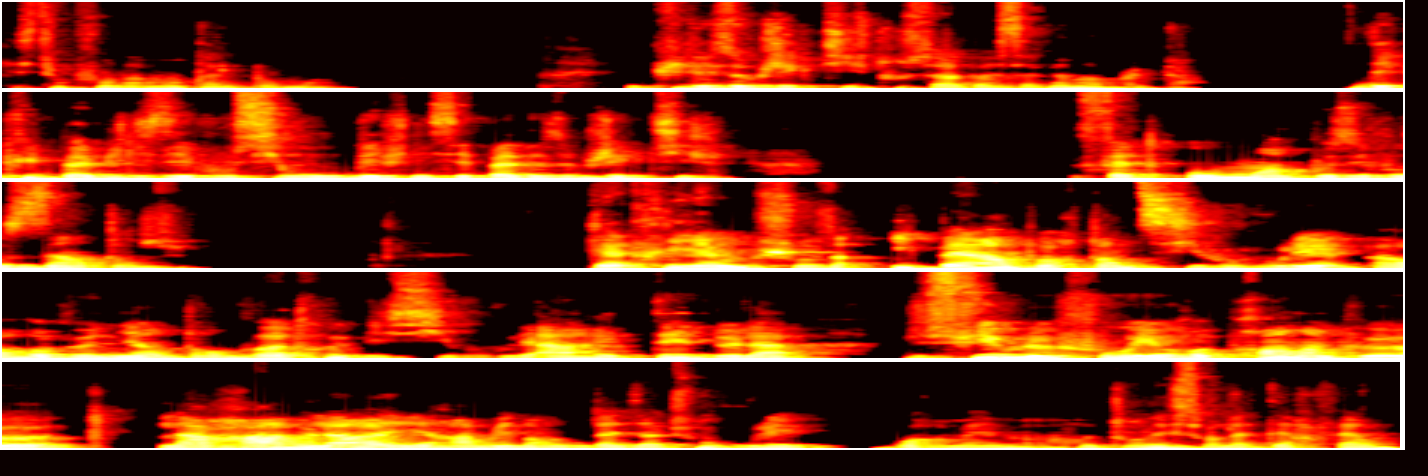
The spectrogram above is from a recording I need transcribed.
Question fondamentale pour moi. Et puis les objectifs, tout ça, bah, ça viendra plus tard. Déculpabilisez-vous si vous ne définissez pas des objectifs. Faites au moins poser vos intentions. Quatrième chose hyper importante, si vous voulez revenir dans votre vie, si vous voulez arrêter de la de suivre le faux et reprendre un peu euh, la rame là et ramer dans la direction que vous voulez, voire même retourner sur la terre ferme,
